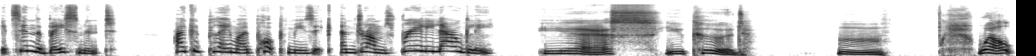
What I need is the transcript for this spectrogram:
It's in the basement. I could play my pop music and drums really loudly. Yes, you could. Hmm. Well,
